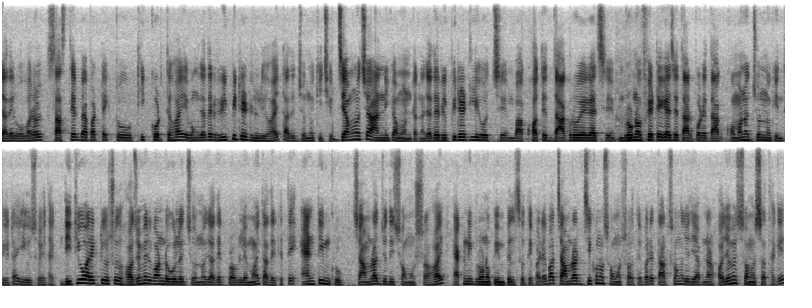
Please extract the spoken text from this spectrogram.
যাদের ওভারঅল স্বাস্থ্যের ব্যাপারটা একটু ঠিক করতে হয় এবং যাদের রিপিটেডলি হয়, তাদের জন্য কিছু। যেমন হচ্ছে আর্নিকা মন্টানা, যাদের রিপিটেডলি হচ্ছে বা ক্ষতের দাগ রয়ে গেছে ব্রণ ফেটে গেছে, তারপরে দাগ কমানোর জন্য কিন্তু এটা ইউজ হয়ে থাকে। দ্বিতীয় আরেকটি ওষুধ, হজমের গন্ডগোলের জন্য যাদের প্রবলেম হয়, তাদের ক্ষেত্রে অ্যান্টিমক্রুট চামড়ার যদি সমস্যা হয় একনি ব্রণ পিম্পলস হতে পারে বা চামড়ার যে কোনো সমস্যা হতে পারে, তার সঙ্গে যদি আপনার হজমের সমস্যা থাকে,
